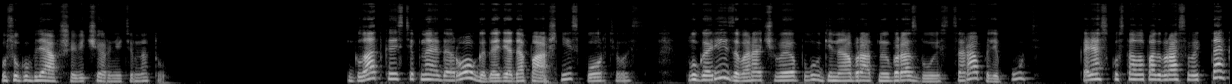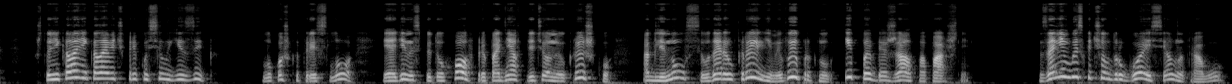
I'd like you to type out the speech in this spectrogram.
усугублявшая вечернюю темноту. Гладкая степная дорога, дойдя до пашни, испортилась. Плугари, заворачивая плуги на обратную борозду, исцарапали путь. Коляску стало подбрасывать так, что Николай Николаевич прикусил язык. Лукошко трясло, и один из петухов, приподняв плетеную крышку, оглянулся, ударил крыльями, выпрыгнул и побежал по пашне. За ним выскочил другой и сел на траву.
